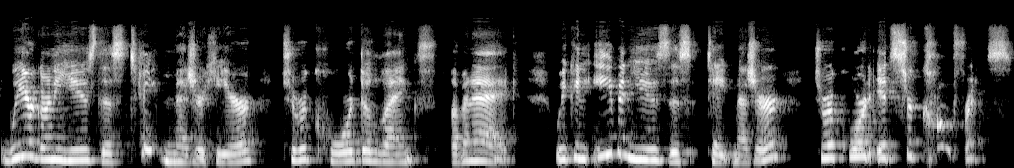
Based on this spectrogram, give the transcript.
we are going to use this tape measure here to record the length of an egg. We can even use this tape measure to record its circumference.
